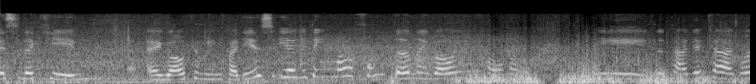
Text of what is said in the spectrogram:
Esse daqui é igual que eu vi em Paris e ele tem uma fontana igual em Roma. E o detalhe é que a água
